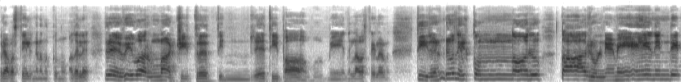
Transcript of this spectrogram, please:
ഒരവസ്ഥയിൽ ഇങ്ങനെ നിൽക്കുന്നു. അതല്ലേ? രവിവർമ്മ ചിത്രത്തിൻ രതിഭാവമേ എന്നുള്ള അവസ്ഥയിലാണ്. തിരണ്ടു നിൽക്കുന്നൊരു താരുണ്യമേ നിന്റെ.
